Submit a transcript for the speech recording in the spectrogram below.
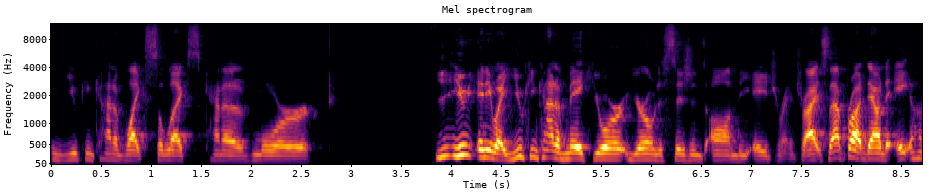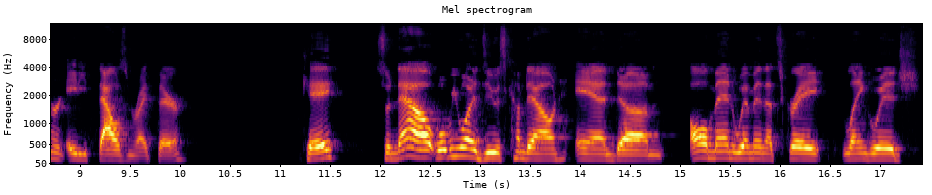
you can kind of like select kind of more you, you anyway you can kind of make your your own decisions on the age range right? So that brought down to 880,000 right there. Okay? So now what we want to do is come down and um, all men women that's great. Language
